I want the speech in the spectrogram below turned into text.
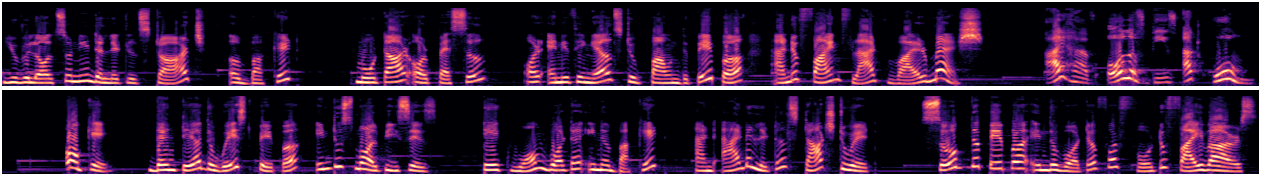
You will also need a little starch, a bucket, mortar or pestle or anything else to pound the paper and a fine flat wire mesh. I have all of these at home. Okay, then tear the waste paper into small pieces. Take warm water in a bucket and add a little starch to it. Soak the paper in the water for 4 to 5 hours.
